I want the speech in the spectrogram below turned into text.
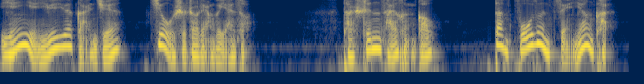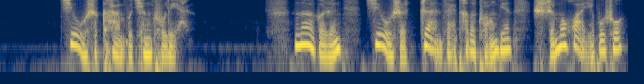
隐隐约约感觉就是这两个颜色。他身材很高，但不论怎样看，就是看不清楚脸。那个人就是站在他的床边，什么话也不说，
